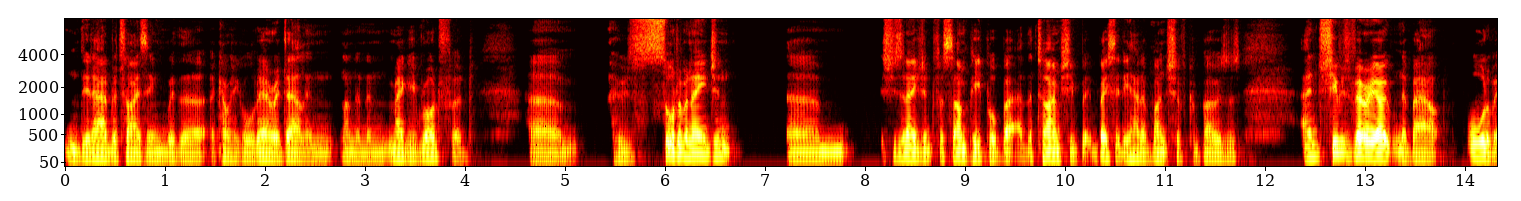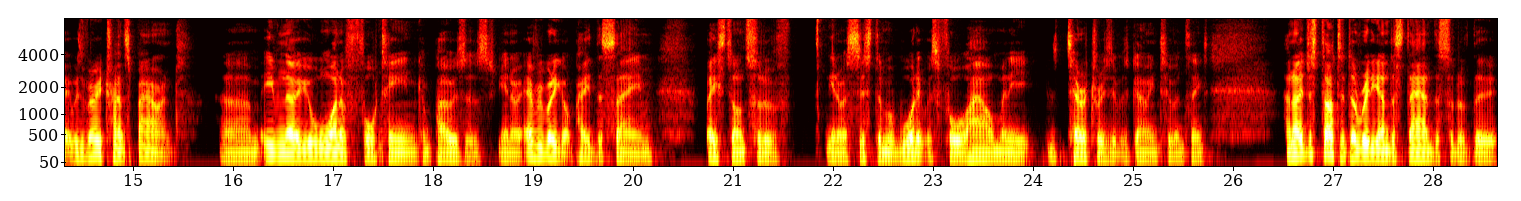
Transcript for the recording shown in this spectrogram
and did advertising with a, a company called Air-Edel in London, and Maggie Rodford, um, who's sort of an agent. Um, she's an agent for some people, but at the time she basically had a bunch of composers, and she was very open about all of it. It was very transparent. Um, even though you're one of 14 composers, you know everybody got paid the same, based on sort of you know a system of what it was for, how many territories it was going to, and things. And I just started to really understand the sort of the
